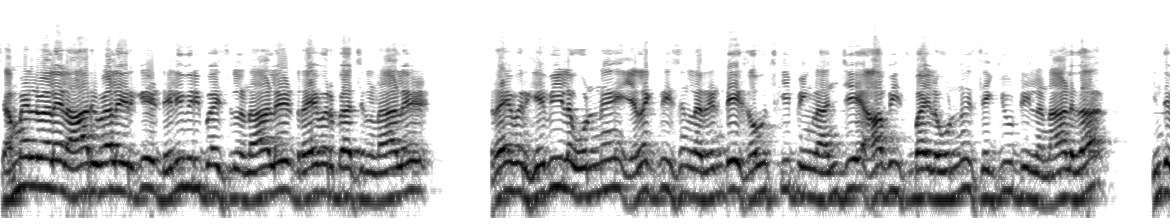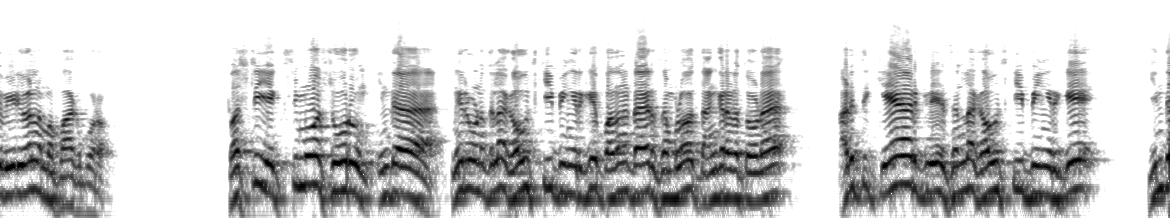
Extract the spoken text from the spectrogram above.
சமையல் வேலையில் ஆறு வேலை இருக்குது டெலிவரி பாய்ஸில் நாலு டிரைவர் பேட்சில் நாலு டிரைவர் ஹெவியில் ஒன்று எலக்ட்ரீஷியனில் ரெண்டு ஹவுஸ் கீப்பிங்கில் அஞ்சு ஆஃபீஸ் பாயில் ஒன்று செக்யூரிட்டியில் நாலு தான் இந்த வீடியோவில் நம்ம பார்க்க போகிறோம் ஃபஸ்ட்டு எக்ஸிமோ ஷோரூம் இந்த நிறுவனத்தில் ஹவுஸ் கீப்பிங் இருக்குது பதினெட்டாயிரம் சம்பளம் தங்குற இடத்தோட. அடுத்து கேஆர் கிரியேஷனில் ஹவுஸ் கீப்பிங் இருக்குது இந்த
